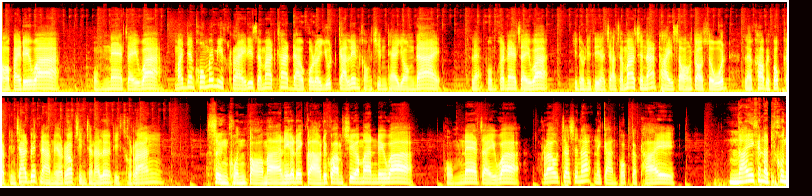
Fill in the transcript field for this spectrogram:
ต่อไปด้วยว่า ผมแน่ใจว่ามันยังคงไม่มีใครที่สามารถคาดเดากลยุทธ์การเล่นของชินแทยองได้ และผมก็แน่ใจว่าอินโดนีเซียจะสามารถชนะไทย 2 ต่อ 0 แล้วเข้าไปพบกับทีมชาติเวียดนามในรอบชิงชนะเลิศอีกครั้ง ซึ่งคนต่อมานี่ก็ได้กล่าวด้วยความเชื่อมั่นด้วยว่า ผมแน่ใจว่าเราจะชนะในการพบกับไทย ในขณะที่คน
